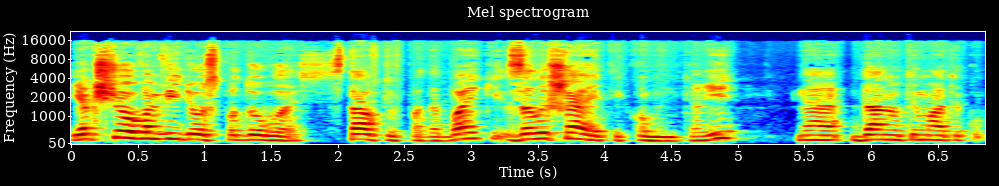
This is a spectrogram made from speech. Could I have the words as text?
Якщо вам відео сподобалось, ставте вподобайки, залишайте коментарі на дану тематику.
